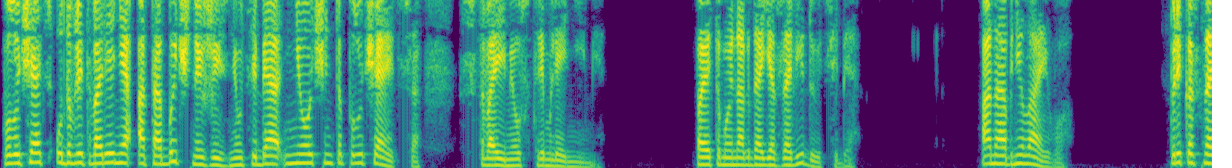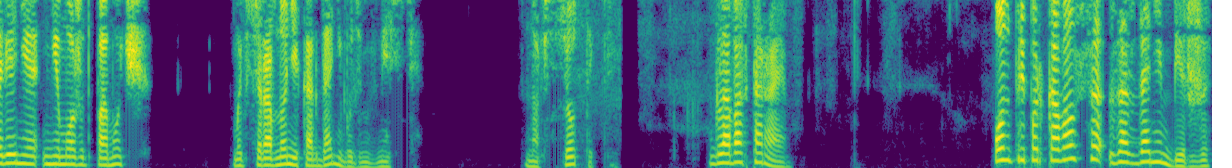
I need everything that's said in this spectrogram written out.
Получать удовлетворение от обычной жизни у тебя не очень-то получается с твоими устремлениями. Поэтому иногда я завидую тебе». Она обняла его. Прикосновение не может помочь. Мы все равно никогда не будем вместе. Но все-таки... Глава вторая. Он припарковался за зданием биржи.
